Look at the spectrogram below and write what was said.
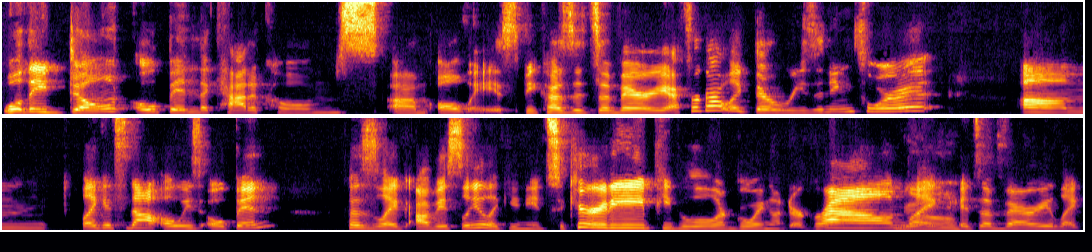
Well, they don't open the catacombs um, always because it's a very, I forgot like their reasoning for it. Um, like it's not always open because like obviously like you need security people are going underground Yeah. like it's a very like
